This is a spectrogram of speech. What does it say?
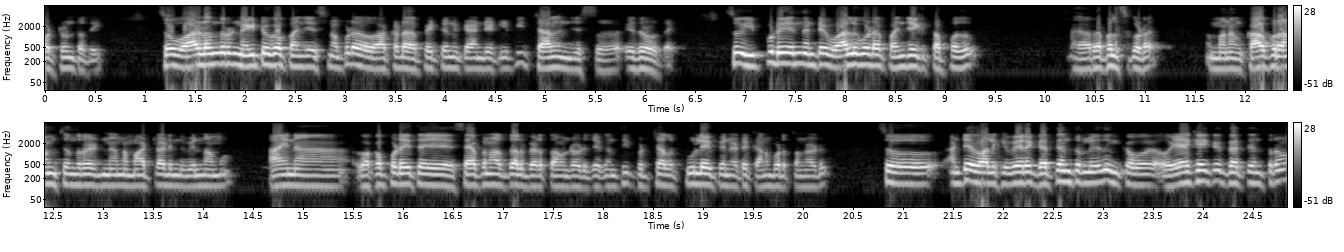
పట్టుంటుంది. సో వాళ్ళందరూ నెగిటివ్గా పనిచేసినప్పుడు అక్కడ పెట్టిన క్యాండిడేట్లకి ఛాలెంజెస్ ఎదురవుతాయి. సో ఇప్పుడు ఏంటంటే వాళ్ళు కూడా పనిచేయక తప్పదు. రెబల్స్ కూడా. మనం కాపు రామచంద్రరెడ్డి నన్ను మాట్లాడింది విన్నాము. ఆయన ఒకప్పుడైతే శాపనార్థాలు పెడతా ఉన్నాడు జగంతి ఇప్పుడు చాలా కూల్ అయిపోయినట్టు కనబడుతున్నాడు. సో అంటే వాళ్ళకి వేరే గత్యంతరం లేదు ఇంకా ఏకైక గత్యంతరం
